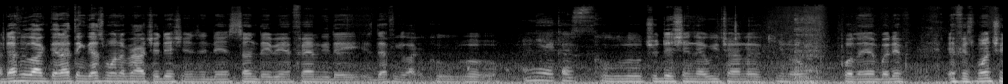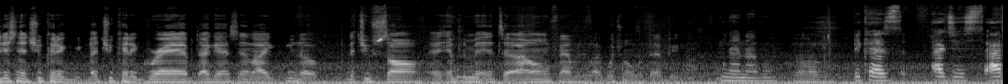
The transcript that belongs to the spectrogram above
I definitely like that. I think that's one of our traditions. And then Sunday being Family Day is definitely like a cool little, yeah, cause cool little tradition that we trying to, you know, pull in. But if if it's one tradition that you could have that you could have grabbed, I guess, and like you know that you saw and implement into our own family, like which one would that be? none of them. None of them. because I just I,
